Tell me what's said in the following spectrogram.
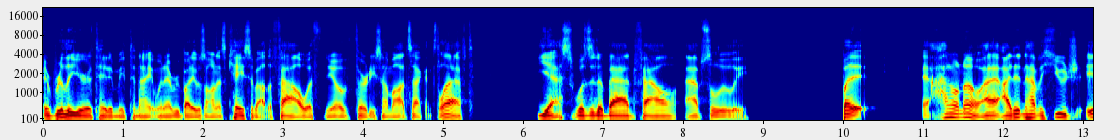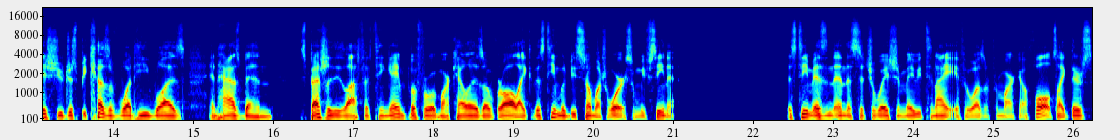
it really irritated me tonight when everybody was on his case about the foul with you know 30 some odd seconds left. Yes was it a bad foul? Absolutely. But i don't know i, I didn't have a huge issue just because of what he was and has been especially these last 15 games, but for what Markelle is overall, like this team would be so much worse, and we've seen it. This team isn't in the situation maybe tonight if it wasn't for Markelle Fultz. Like there's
